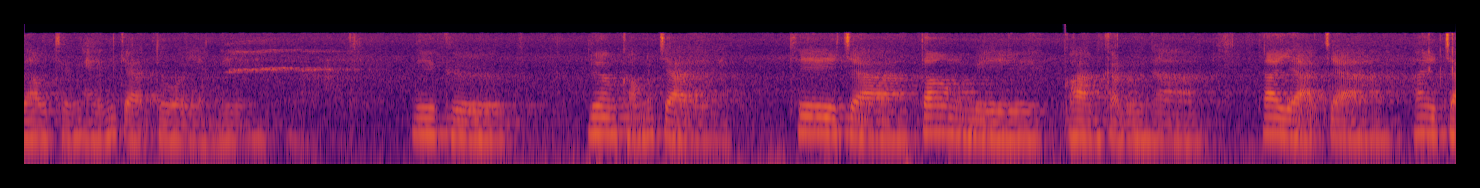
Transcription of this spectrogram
เราถึงเห็นแก่ตัวอย่างนี้ นี่คือเรื่องของใจที่จะต้องมีความกรุณา ถ้าอยากจะให้ใจ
